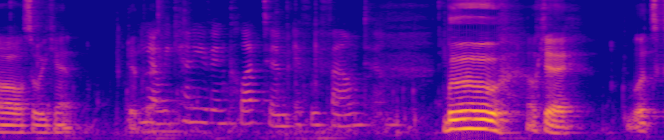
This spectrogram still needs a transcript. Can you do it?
Oh, so we can't get that. Yeah, we can't even collect him if we found him. Boo. Okay. Let's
